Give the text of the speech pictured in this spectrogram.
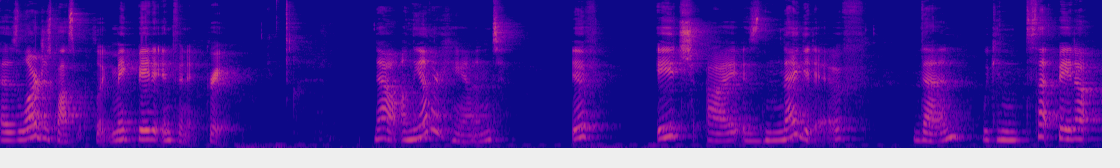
as large as possible. Like make beta infinite, great. Now, on the other hand, if hi is negative, then we can set beta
